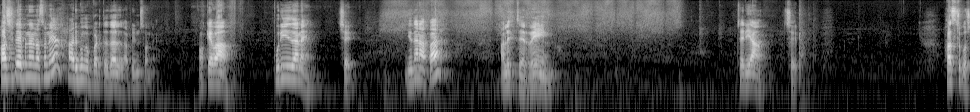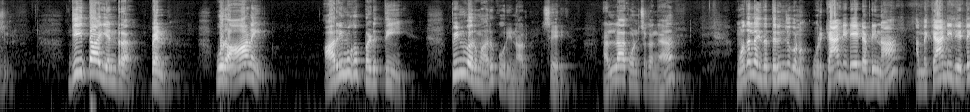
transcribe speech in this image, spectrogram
ஃபஸ்ட் டைப்னா என்ன சொன்னேன்? அறிமுகப்படுத்துதல் அப்படின்னு சொன்னேன். ஓகேவா புரியுதானே சரி. இதை நான் அப்போ அழிச்சிட்றேன் சரியா? சரி. ஃபஸ்ட் கொஸ்டின் கீதா என்ற பெண் ஒரு ஆணை அறிமுகப்படுத்தி பின்வருமாறு கூறினாள். சரி. நல்லா கவனிச்சுக்கோங்க. முதல்ல இதை தெரிஞ்சுக்கணும். ஒரு கேண்டிடேட் அப்படின்னா அந்த கேண்டிடேட்டை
